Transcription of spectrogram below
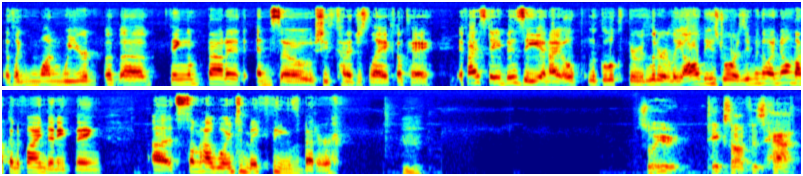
it's like one weird uh, thing about it, and so she's kind of just like, okay, if I stay busy and I op- look, look through literally all these drawers, even though I know I'm not going to find anything, uh, it's somehow going to make things better. Sawyer takes off his hat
